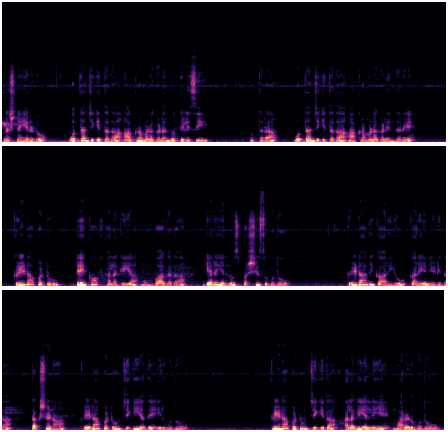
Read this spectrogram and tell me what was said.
ಪ್ರಶ್ನೆ ಎರಡು, ಉದ್ದ ಜಿಗಿತದ ಆಕ್ರಮಣಗಳನ್ನು ತಿಳಿಸಿ. ಉತ್ತರ, ಉದ್ದ ಜಿಗಿತದ ಆಕ್ರಮಣಗಳೆಂದರೆ, ಕ್ರೀಡಾಪಟು ಟೇಕ್ ಆಫ್ ಹಲಗೆಯ ಮುಂಭಾಗದ ಗೆರೆಯನ್ನು ಸ್ಪರ್ಶಿಸುವುದು. ಕ್ರೀಡಾಧಿಕಾರಿಯು ಕರೆ ನೀಡಿದ ತಕ್ಷಣ ಕ್ರೀಡಾಪಟು ಜಿಗಿಯದೆ ಇರುವುದು. ಕ್ರೀಡಾಪಟು ಜಿಗಿದ ಹಲಗೆಯಲ್ಲಿಯೇ ಮರಳುವುದು.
